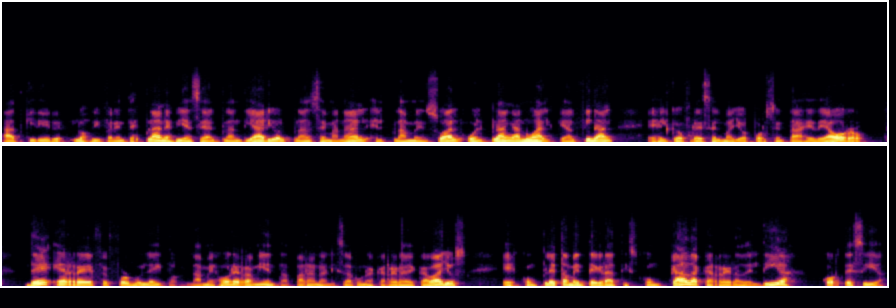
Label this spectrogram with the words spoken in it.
a adquirir los diferentes planes, bien sea el plan diario, el plan semanal, el plan mensual o el plan anual, que al final es el que ofrece el mayor porcentaje de ahorro. DRF Formulator, la mejor herramienta para analizar una carrera de caballos, es completamente gratis con cada carrera del día, cortesía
